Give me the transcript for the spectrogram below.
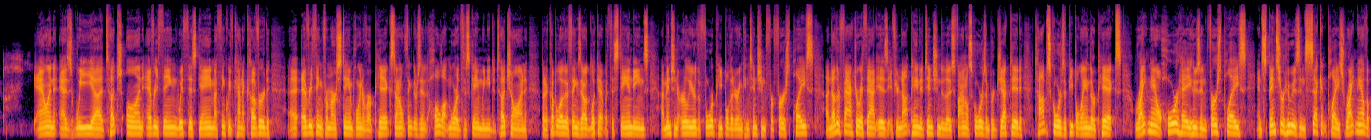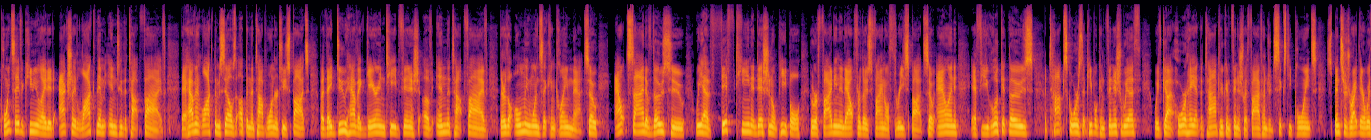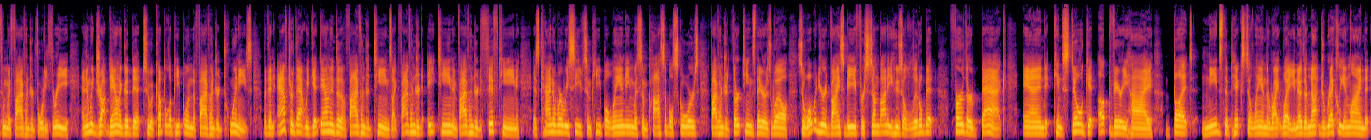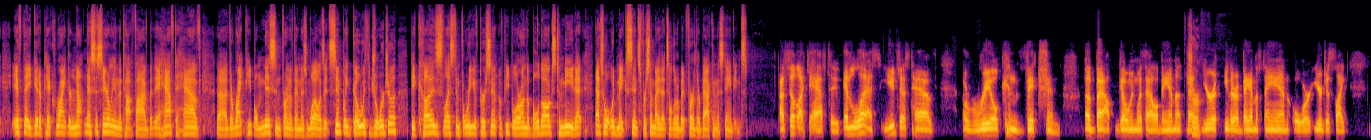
Alan, as we uh, touch on everything with this game, I think we've kind of covered everything from our standpoint of our picks. I don't think there's a whole lot more of this game we need to touch on, but a couple other things I would look at with the standings. I mentioned earlier the four people that are in contention for first place. Another factor with that is if you're not paying attention to those final scores and projected top scores of people laying their picks, right now, Jorge, who's in first place, and Spencer, who is in second place, right now, the points they've accumulated actually lock them into the top five. They haven't locked themselves up in the top one or two spots, but they do have a guaranteed finish of in the top five. They're the only ones that can claim that. So Outside of those two, we have 15 additional people who are fighting it out for those final three spots. So, Alan, if you look at those top scores that people can finish with, we've got Jorge at the top who can finish with 560 points. Spencer's right there with him with 543. And then we drop down a good bit to a couple of people in the 520s. But then after that, we get down into the 500 teens, like 518 and 515 is kind of where we see some people landing with some possible scores. 513 13's there as well. So, what would your advice be for somebody who's a little bit further back and can still get up very high, but needs the picks to land the right way. You know, they're not directly in line that if they get a pick right, they're not necessarily in the top five, but they have to have uh, the right people miss in front of them as well. Is it simply go with Georgia because less than 40% of people are on the Bulldogs? To me, that that's what would make sense for somebody that's a little bit further back in the standings. I feel like you have to, unless you just have a real conviction about going with Alabama that sure. you're either a Bama fan or you're just like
